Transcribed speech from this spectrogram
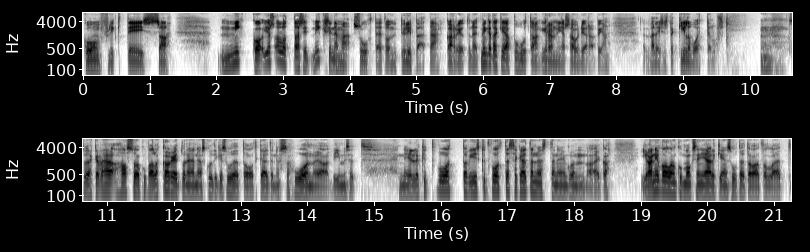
konflikteissa. Mikko, jos aloittaisit, miksi nämä suhteet on nyt ylipäätään karjutuneet? Minkä takia puhutaan Iranin ja Saudi-Arabian välisestä kilvoittelusta? Se on ehkä vähän hassua kuvailla karjutuneen, jos kuitenkin suhteet ovat käytännössä huonoja viimeiset 40 vuotta, 50 vuotta tässä käytännössä niin kuin aika Iranin vallankumouksen jälkeen suhteet ovat olleet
